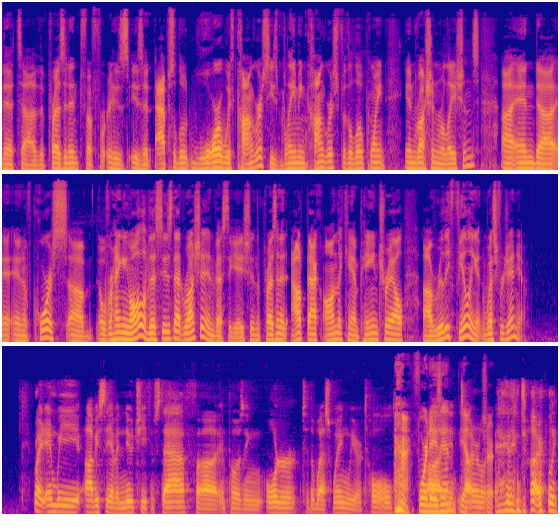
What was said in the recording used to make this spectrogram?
that uh, the president for, for is is at absolute war with Congress. He's blaming Congress for the low point in Russian relations, uh, and uh, and of course, overhanging all of this is that Russia investigation. The president out back on the campaign trail, really feeling it in West Virginia. Right, and we obviously have a new chief of staff uh, imposing order to the West Wing. We are told four days uh, in, entirely, yeah, sure. an entirely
